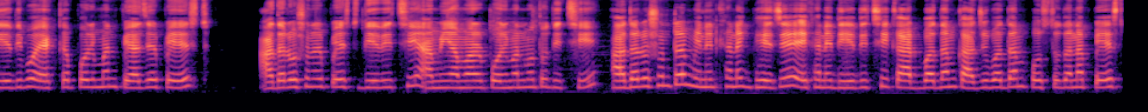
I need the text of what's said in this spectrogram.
দিয়ে দিব এক কাপ পরিমাণ পেঁয়াজের পেস্ট আদা রসুনের পেস্ট দিয়ে দিচ্ছি, আমি আমার পরিমাণ মতো দিচ্ছি। আদা রসুনটা মিনিট খানেক ভেজে এখানে দিয়ে দিচ্ছি কাঠবাদাম, কাজু বাদাম পোস্তদানা পেস্ট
